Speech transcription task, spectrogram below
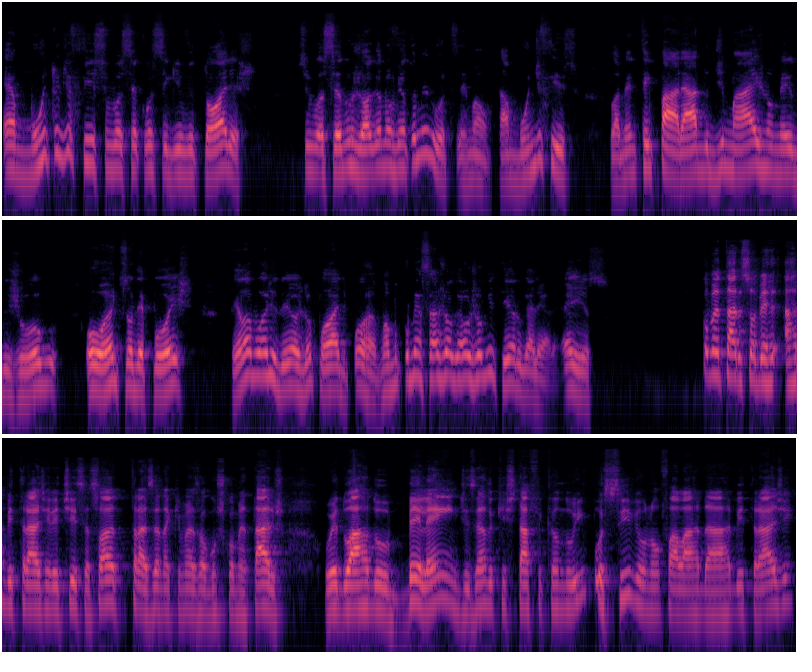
É muito difícil você conseguir vitórias se você não joga 90 minutos, irmão. Tá muito difícil. O Flamengo tem parado demais no meio do jogo, ou antes ou depois, pelo amor de Deus, não pode. Porra, vamos começar a jogar o jogo inteiro, galera. É isso. Comentário sobre arbitragem, Letícia. Só trazendo aqui mais alguns comentários. O Eduardo Belém dizendo que está ficando impossível não falar da arbitragem.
